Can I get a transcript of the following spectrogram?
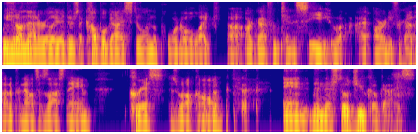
We hit on that earlier. There's a couple guys still in the portal, like uh, our guy from Tennessee, who I already forgot how to pronounce his last name. Chris is what I'll call him. and then there's still JUCO guys.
